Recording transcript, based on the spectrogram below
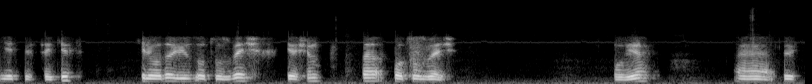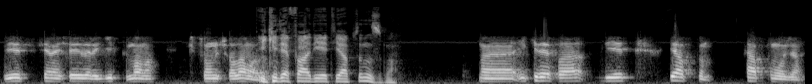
1.78 kiloda 135 yaşım da 35 oluyor. Ee, diyetisyene şeylere gittim ama hiç sonuç alamadım. İki defa diyet yaptınız mı? Ee, iki defa diyet yaptım. Yaptım hocam.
